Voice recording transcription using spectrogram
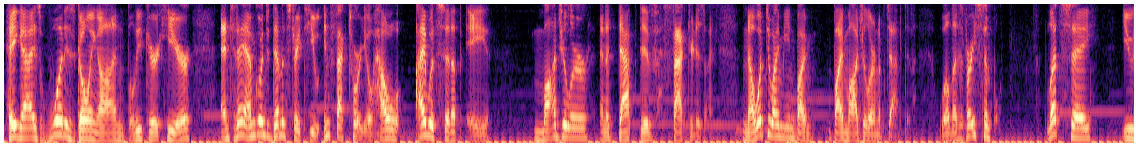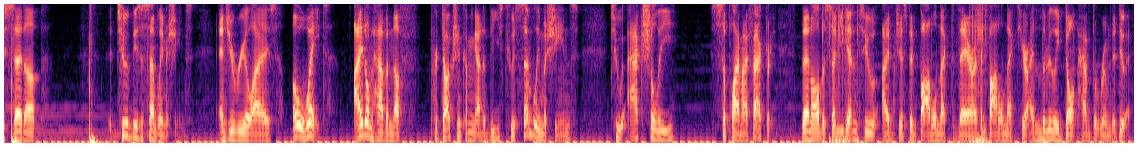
Hey guys, what is going on? Bleaker here, and today I'm going to demonstrate to you in Factorio how I would set up a modular and adaptive factory design. Now what do I mean by, by modular and adaptive? Well, that's very simple. Let's say you set up two of these assembly machines, and you realize, oh wait, I don't have enough production coming out of these two assembly machines to actually supply my factory then all of a sudden you get into I've just been bottlenecked there, I've been bottlenecked here, I literally don't have the room to do it.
